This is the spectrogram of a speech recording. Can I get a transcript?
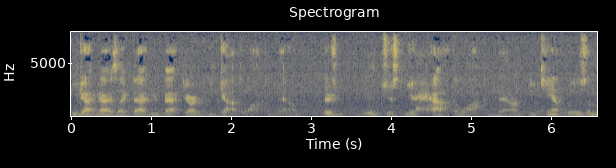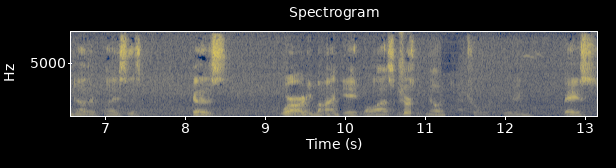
You got guys like that in your backyard, you got to lock them down. There's it's just you have to lock them down. You can't lose them to other places because we're already behind the eight ball as sure. no natural recruiting base.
